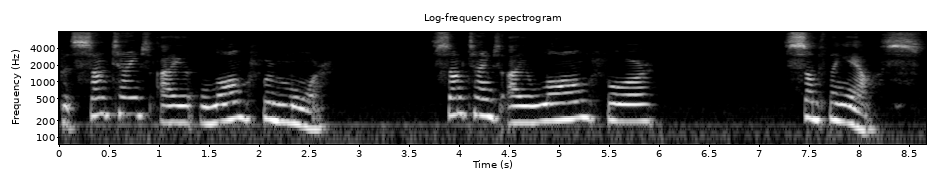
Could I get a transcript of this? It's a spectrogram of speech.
but sometimes I long for more. Sometimes I long for something else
